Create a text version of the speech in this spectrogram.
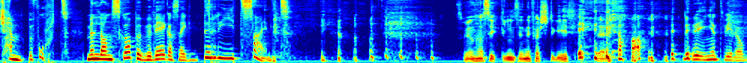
kjempefort, men landskapet beveger seg dritseint. Så hun har sykkelen sin i første gir. Det, Ja, det er det ingen tvil om.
